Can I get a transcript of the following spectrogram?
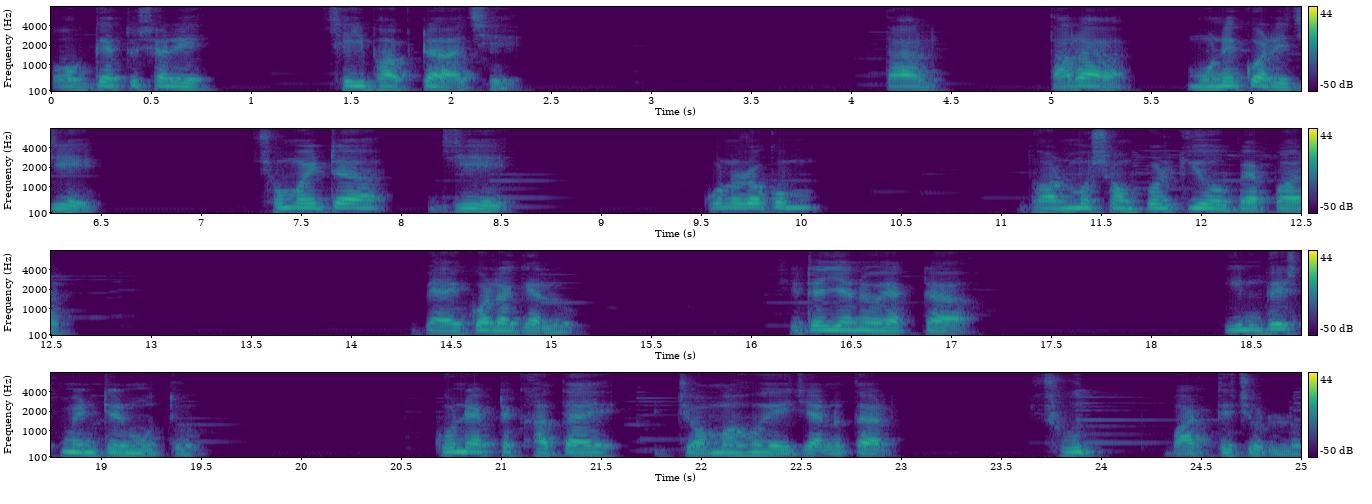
অজ্ঞাতসারে সেই ভাবটা আছে। তার, তারা মনে করে যে সময়টা যে কোনো রকম ধর্ম সম্পর্কীয় ব্যাপার ব্যয় করা গেল, সেটা যেন একটা ইনভেস্টমেন্টের মতো। কোনো একটা খাতায় জমা হয়ে যেন তার সুদ বাড়তে চলল।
